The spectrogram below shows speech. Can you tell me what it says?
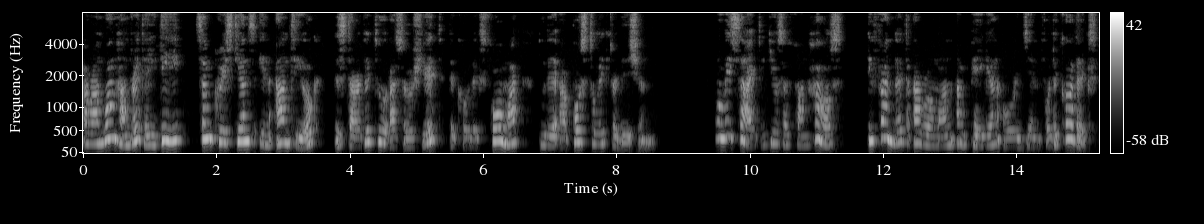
around 100 AD, some Christians in Antioch started to associate the Codex format to the apostolic tradition. On his side, Joseph van Haelst defended a Roman and pagan origin for the Codex,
